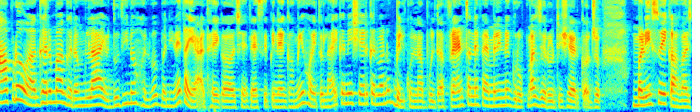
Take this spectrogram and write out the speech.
આપણો આ ઘરમાં ગરમ લાઈવ દૂધીનો હલવો બનીને તૈયાર થઈ ગયો છે. રેસીપીને ગમી હોય તો લાઇક અને શેર કરવાનું બિલકુલ ના ભૂલતા. ફ્રેન્ડ્સ અને ફેમિલીને ગ્રુપમાં જરૂરથી શેર કરજો. મળીશું એક આવા જ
